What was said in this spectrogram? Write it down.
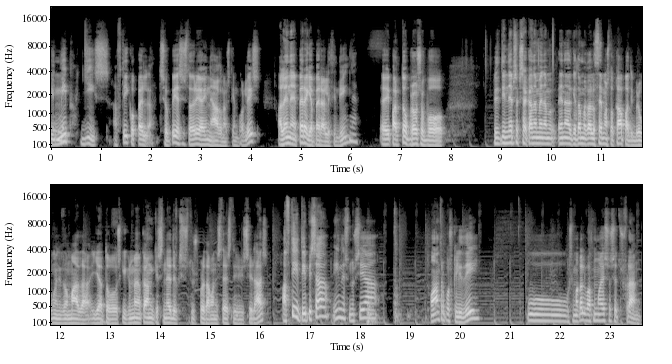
η Μιπ Γκί, αυτή η κοπέλα, της οποίας η ιστορία είναι άγνωστη εμπολή, αλλά είναι πέρα για πέρα αληθινή. Ναι. Ε, υπαρκτό πρόσωπο. Επειδή την έψαξα, κάναμε ένα, ένα αρκετά μεγάλο θέμα στο ΚΑΠΑ την προηγούμενη εβδομάδα για το συγκεκριμένο. Κάναμε και συνέντευξη στους πρωταγωνιστές της σειράς. Αυτή η τύπισσα είναι στην ουσία ο άνθρωπος-κλειδί που σε μεγάλο βαθμό έσωσε τους Φρανκ.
